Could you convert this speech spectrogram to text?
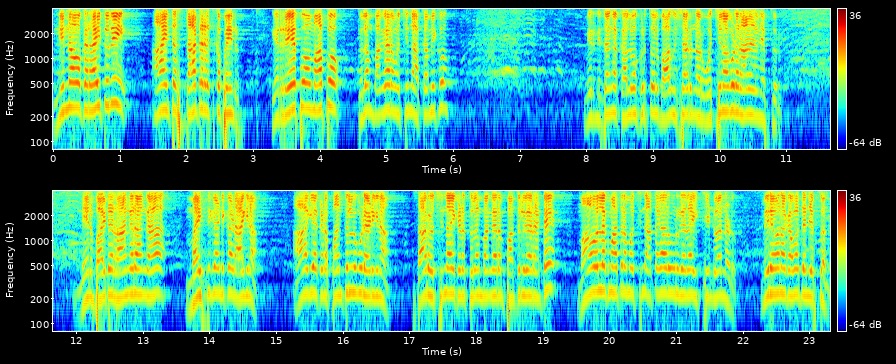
నిన్న ఒక రైతుది ఆయనతో స్టార్టర్ ఎత్తుకపోయినరు. రేపో మాపో తులం బంగారం వచ్చిందా అక్క మీకు? మీరు నిజంగా కల్వ కుర్తలు బాగా వచ్చినా కూడా రాలేదని చెప్తారు నేను బయట రాంగ రాంగ మైసిగండి కాడ ఆగిన. ఆగి అక్కడ పంతులను కూడా అడిగిన. సార్ వచ్చిందా ఇక్కడ తులం బంగారం పంతులు గారు అంటే? మా వాళ్ళకి మాత్రం వచ్చింది అత్తగారు ఊరు కదా ఇచ్చిండు అన్నాడు. మీరేమో నాకు అబద్ధం చెప్తాను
